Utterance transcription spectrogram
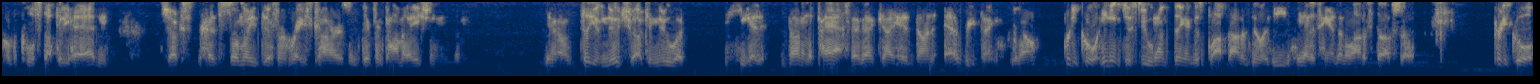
all the cool stuff that he had. And Chuck's had so many different race cars and different combinations. And, you know, until you knew Chuck and knew what he had done in the past, and that guy had done everything, you know. Pretty cool. He didn't just do one thing and just plop out and do it. He, he had his hand in a lot of stuff, so pretty cool.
